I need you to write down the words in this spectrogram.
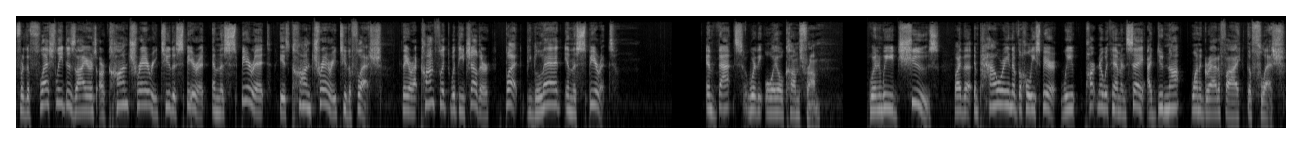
For the fleshly desires are contrary to the Spirit, and the Spirit is contrary to the flesh. They are at conflict with each other, but be led in the Spirit. And that's where the oil comes from. When we choose by the empowering of the Holy Spirit, we partner with Him and say, I do not want to gratify the flesh.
